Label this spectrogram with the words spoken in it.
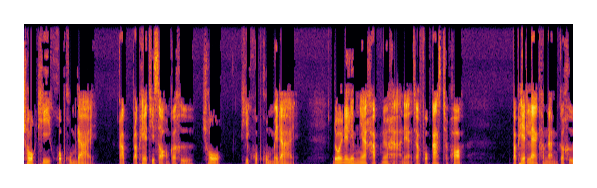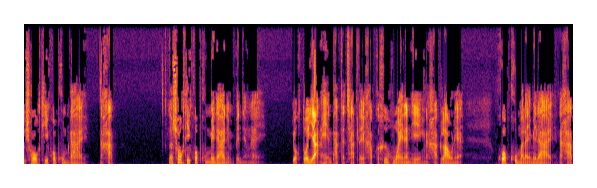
โชคที่ควบคุมได้ กับประเภทที่สองก็คือ โชคที่ควบคุมไม่ได้ โดยในเล่มนี้ครับเนื้อหาเนี่ยจะโฟกัสเฉพาะประเภทแรกเท่านั้นก็คือโชคที่ควบคุมได้นะครับ แล้วโชคที่ควบคุมไม่ได้เนี่ยมันเป็นยังไง ยกตัวอย่างให้เห็นภาพชัดๆเลยครับ ก็คือหวยนั่นเองนะครับ เราเนี่ยควบคุมอะไรไม่ได้นะครับ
